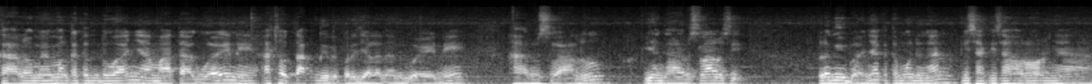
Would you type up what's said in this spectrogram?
Kalau memang ketentuannya mata gue ini atau takdir perjalanan gue ini harus selalu ya nggak harus selalu sih lebih banyak ketemu dengan kisah-kisah horornya.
